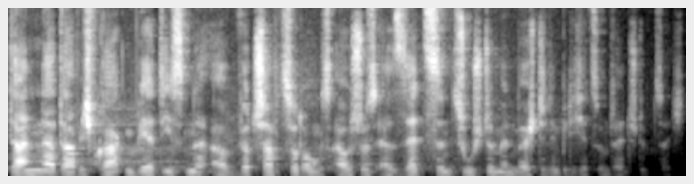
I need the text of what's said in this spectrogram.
dann äh, darf ich fragen, wer diesen äh, Wirtschaftsförderungsausschuss ersetzen, zustimmen möchte. Den bitte ich jetzt um sein Stimmzeichen.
